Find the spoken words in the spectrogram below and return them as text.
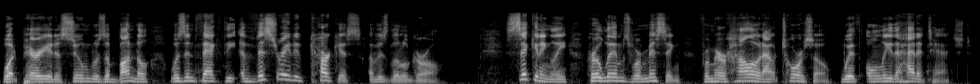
What Perry had assumed was a bundle was in fact the eviscerated carcass of his little girl. Sickeningly her limbs were missing from her hollowed-out torso with only the head attached.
